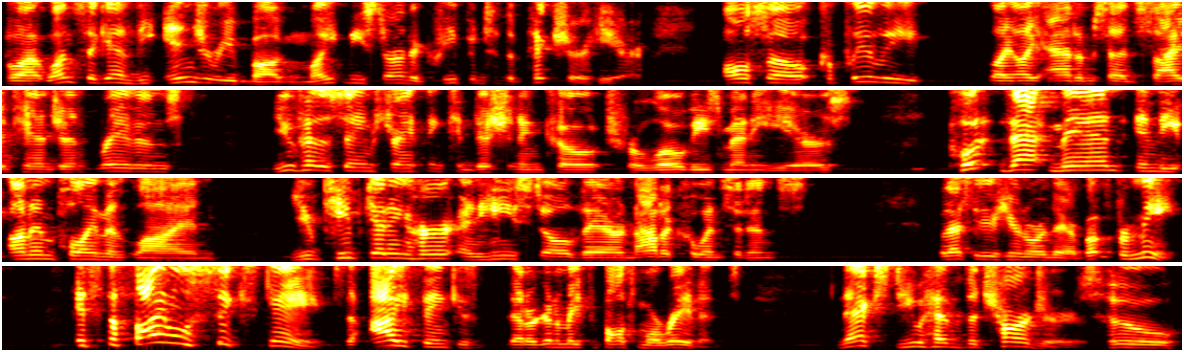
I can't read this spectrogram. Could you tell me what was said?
But once again, the injury bug might be starting to creep into the picture here. Also, completely like like Adam said, side tangent. Ravens, you've had the same strength and conditioning coach for low these many years. Put that man in the unemployment line. You keep getting hurt, and he's still there. Not a coincidence. But that's neither here nor there. But for me, it's the final six games that I think is that are going to make the Baltimore Ravens. Next, you have the Chargers, who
